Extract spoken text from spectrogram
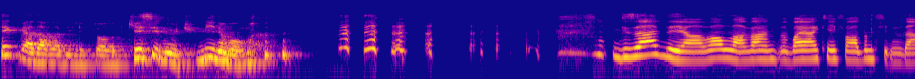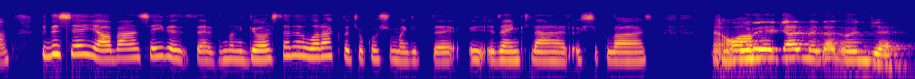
Tek bir adamla birlikte oldum. Kesin 3 minimum. Güzeldi ya valla ben bayağı keyif aldım filmden. Bir de şey ya ben şeyi de sevdim hani görsel olarak da çok hoşuma gitti. Renkler, ışıklar. Yani oraya an... gelmeden önce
